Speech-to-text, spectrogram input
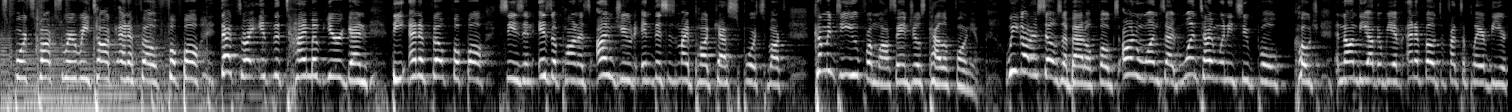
Sportsbox where we talk NFL football. That's right, it's the time of year again. The NFL football season is upon us. I'm Jude, and this is my podcast, Sportsbox, coming to you from Los Angeles, California. We got ourselves a battle, folks. On one side, one time winning Super Bowl coach, and on the other, we have NFL Defensive Player of the Year,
